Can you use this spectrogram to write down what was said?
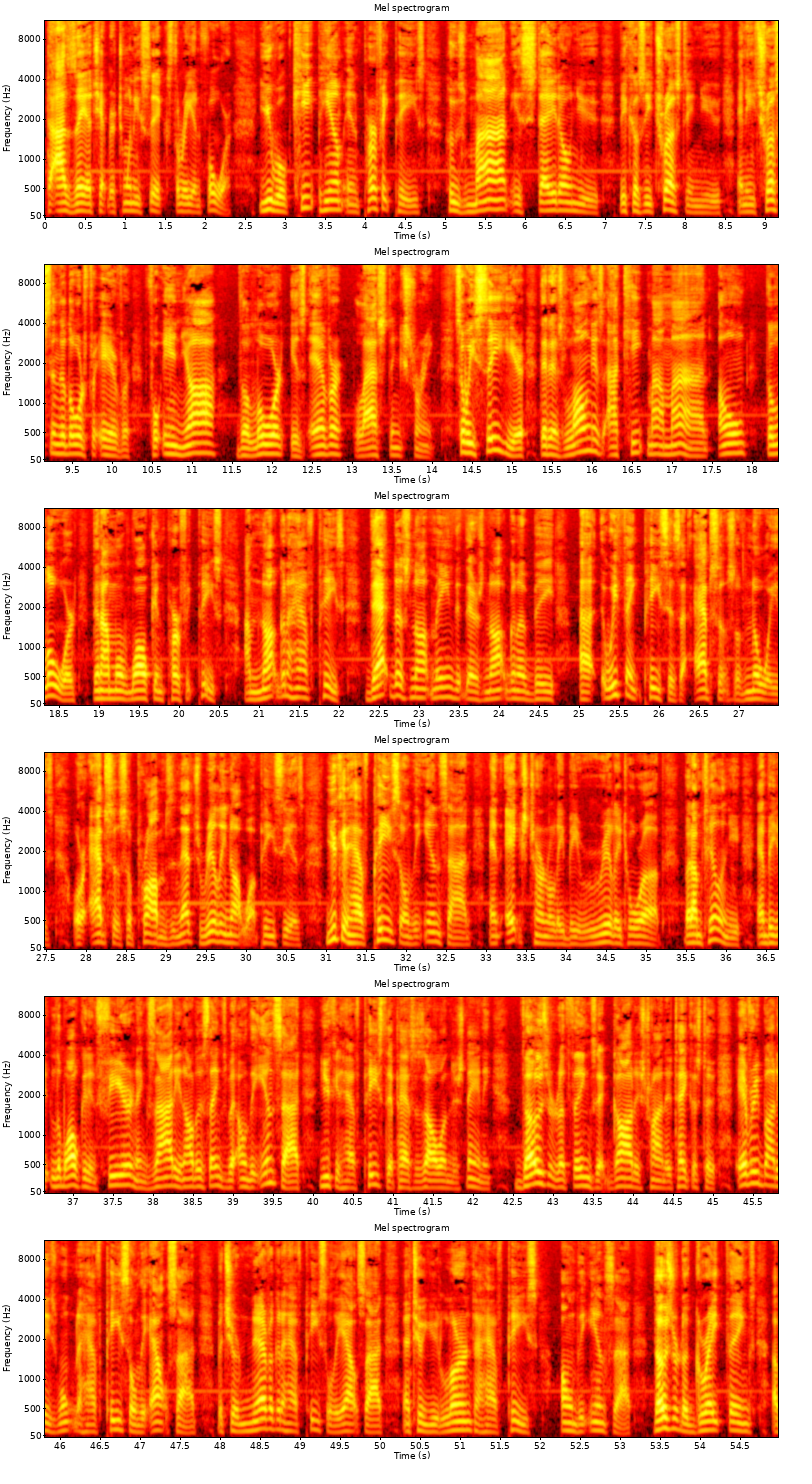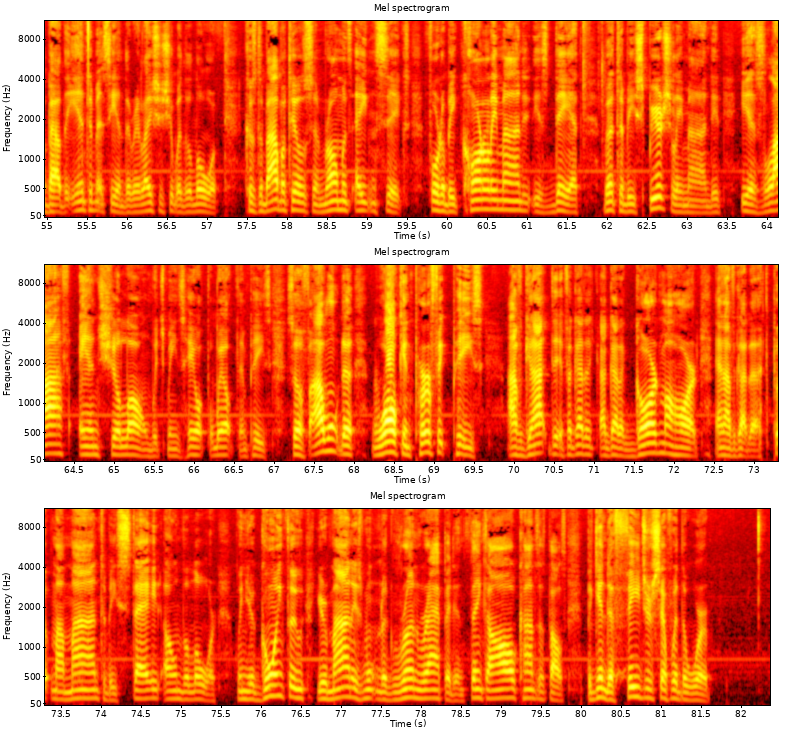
to Isaiah chapter 26, 3 and 4. You will keep him in perfect peace, whose mind is stayed on you, because he trusts in you, and he trusts in the Lord forever. For in Yah the Lord is everlasting strength. So we see here that as long as I keep my mind on the Lord, then I'm going to walk in perfect peace. I'm not going to have peace. That does not mean that there's not going to be uh, we think peace is an absence of noise or absence of problems, and that's really not what peace is. You can have peace on the inside and externally be really tore up. But I'm telling you, and be walking in fear and anxiety and all those things, but on the inside, you can have peace that passes all understanding. Those are the things that God is trying to take us to. Everybody's wanting to have peace on the outside, but you're never going to have peace on the outside until you learn to have peace on the inside. Those are the great things about the intimacy and the relationship with the Lord. Because the Bible tells us in Romans 8 and 6 For to be carnally minded is death, but to be spiritually minded is life and shalom, which means health, wealth, and peace. So if I want to walk in perfect peace, I've got to, if I got to, I got to guard my heart and I've got to put my mind to be stayed on the Lord. When you're going through, your mind is wanting to run rapid and think all kinds of thoughts. Begin to feed yourself with the Word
